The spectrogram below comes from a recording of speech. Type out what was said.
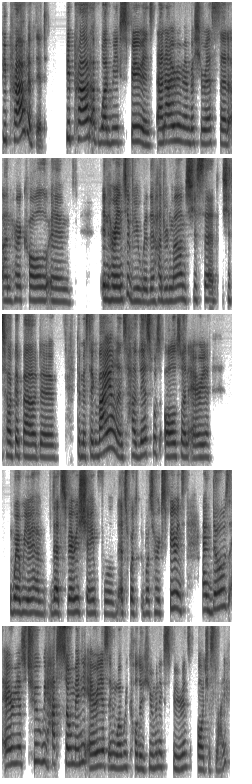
be proud of it be proud of what we experienced. And I remember Shiraz said on her call um, in her interview with the 100 Moms, she said, she talked about uh, domestic violence, how this was also an area where we have that's very shameful. That's what was her experience. And those areas too, we have so many areas in what we call the human experience or just life,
